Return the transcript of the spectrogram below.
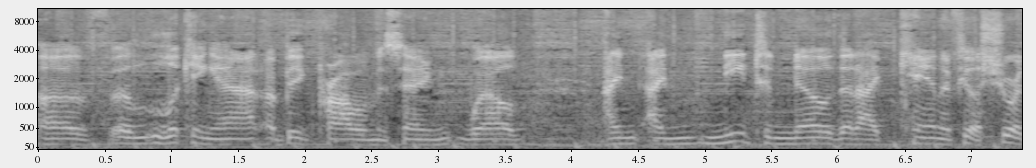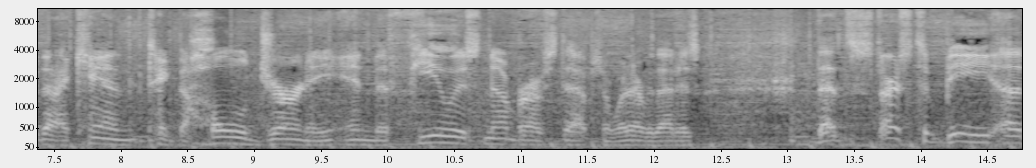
of uh, looking at a big problem and saying, well, I, I need to know that I can and feel assured that I can take the whole journey in the fewest number of steps or whatever that is. That starts to be a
